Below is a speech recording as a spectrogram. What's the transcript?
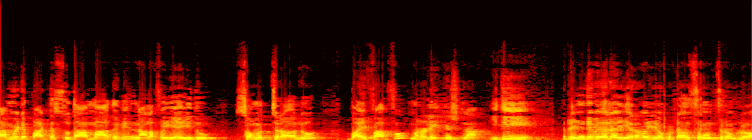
తమిడిపాటి సుధామాధవి నలభై ఐదు సంవత్సరాలు వైఫ్ ఆఫ్ మురళీకృష్ణ. ఇది రెండు వేల ఇరవై ఒకటవ సంవత్సరంలో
